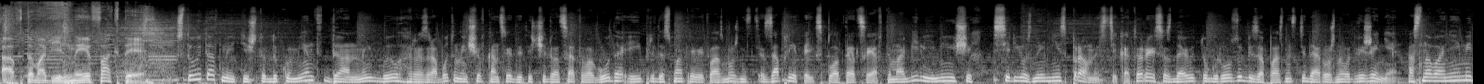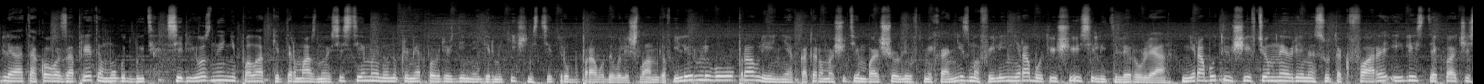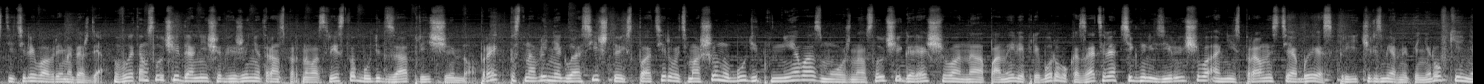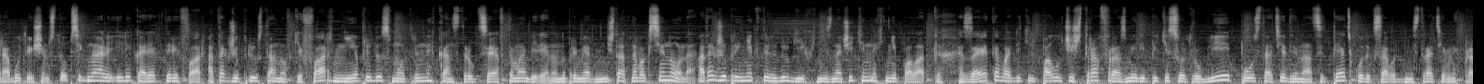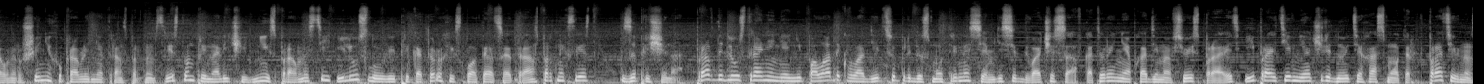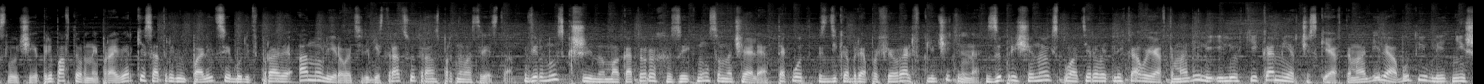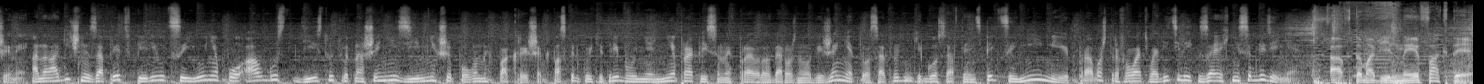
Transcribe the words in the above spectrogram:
Автомобильные факты. Стоит отметить, что документ данный был разработан еще в конце 2020 года и предусматривает возможность запрета эксплуатации автомобилей, имеющих серьезные неисправности, которые создают угрозу безопасности дорожного движения. Основаниями для такого запрета могут быть серьезные неполадки тормозной системы, ну, например, повреждение герметичности трубопроводов или шлангов, или рулевого управления, в котором ощутим большой люфт механизмов, или неработающие усилители руля, неработающие в темное время суток фары или стеклоочистители во время дождя. В этом случае дальнейшее движение транспортного средства будет запрещено. Проект постановления гласит, что эксплуатировать машину будет невозможно в случае горящего на панели прибора указателя, сигнализирующего о неисправности АБС при чрезмерной тренировке, неработающем стоп-сигнале или корректоре фар, а также при установке фар, не предусмотренных конструкцией автомобиля, ну, например, нештатного ксенона, а также при некоторых других незначительных неполадках. За это водитель получит штраф в размере 500 рублей по статье 12.5 Кодекса об административных правонарушениях управления управления транспортным средством при наличии неисправностей или условий, при которых эксплуатация транспортных средств запрещена. Правда, для устранения неполадок владельцу предусмотрено 72 часа, в которые необходимо все исправить и пройти внеочередной техосмотр. В противном случае, при повторной проверке сотрудник полиции будет вправе аннулировать регистрацию транспортного средства. Вернусь к шинам, о которых заикнулся в начале. Так вот, с декабря по февраль включительно запрещено эксплуатировать легковые автомобили и легкие коммерческие автомобили, обутые в летние шины. Аналогичный запрет в период с июня по август действует в отношении зимних шипованных покрышек. Поскольку эти требования не прописаны в правилах дорожного движения, то сотрудники госавтоинспекции не имеют права штрафовать водителей за их несоблюдение. Автомобильные факты.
